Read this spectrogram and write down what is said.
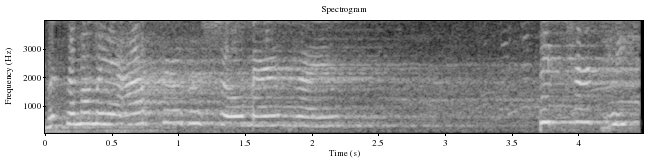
Basta mamaya after the show, Maritime. picture taking.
